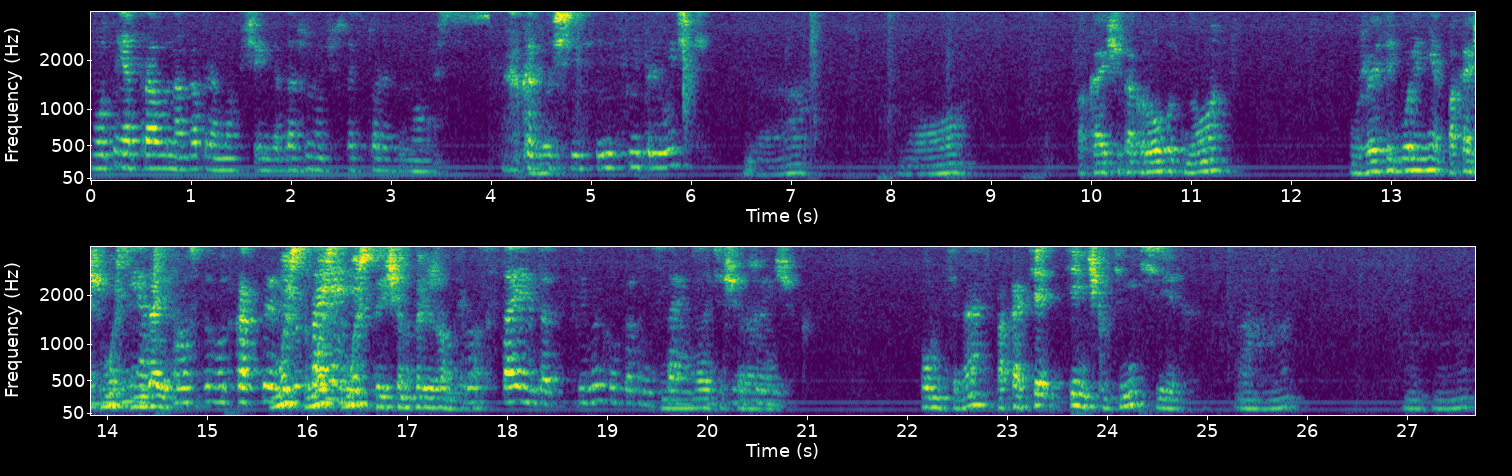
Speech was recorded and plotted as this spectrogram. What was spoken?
Вот меня правая нога прям вообще, я даже ночью стать в туалет не могу. Как бы с, с- с непривычки. Да. Но пока еще как робот, но уже этой боли нет. Пока еще мышцы не Нет, дают. Просто вот как-то Мышцы, мышцы, состояние- мышцы еще напряженные. Просто состояние вот это привыкла к этому Да, состоянию. давайте еще разочек. Помните, да? Пока те, темечком тяните. Ага. Мгм.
